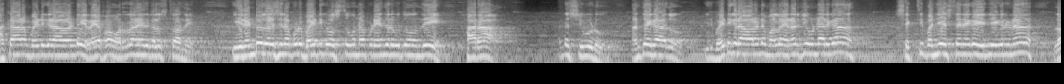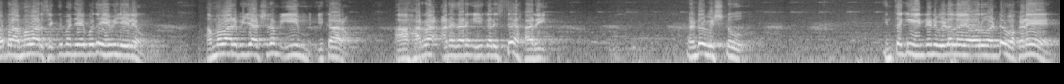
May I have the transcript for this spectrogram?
హకారం బయటికి రావాలంటే ఈ రేఫం ఉర్ర అనేది కలుస్తోంది. ఈ రెండు కలిసినప్పుడు బయటికి వస్తూ ఉన్నప్పుడు ఏం జరుగుతుంది? హర అంటే శివుడు. అంతేకాదు ఇది బయటికి రావాలంటే మళ్ళీ ఎనర్జీ ఉండాలిగా. శక్తి పనిచేస్తేనేగా ఏం చేయగలిగినా లోపల అమ్మవారు శక్తి పని చేయకపోతే ఏమీ చేయలేము. అమ్మవారి బీజాక్షరం ఈం ఇకారం. ఆ హర్ర అనే దానికి ఈ కలిస్తే హరి. అంటే విష్ణువు. ఇంతకీ ఏంటంటే వీళ్ళలో ఎవరు అంటే ఒకడే.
